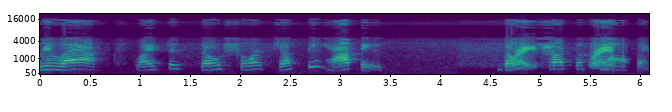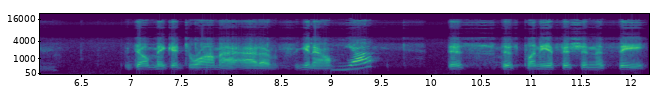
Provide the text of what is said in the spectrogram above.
relax. Life is so short. Just be happy. Don't right. sweat the right. small things. Don't make a drama out of, you know. Yep. There's there's plenty of fish in the sea.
